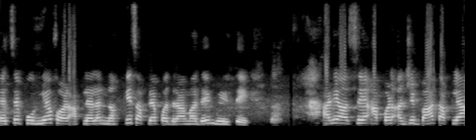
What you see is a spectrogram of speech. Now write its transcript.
याचे पुण्यफळ आपल्याला नक्कीच आपल्या पदरामध्ये मिळते. आणि असे आपण अजिबात आपल्या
